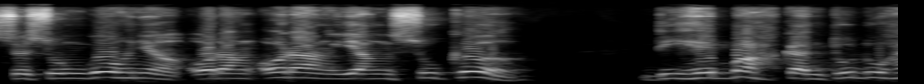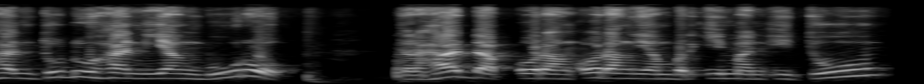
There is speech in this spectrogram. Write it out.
sesungguhnya orang-orang yang suka dihebahkan tuduhan-tuduhan yang buruk terhadap orang-orang yang beriman itu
